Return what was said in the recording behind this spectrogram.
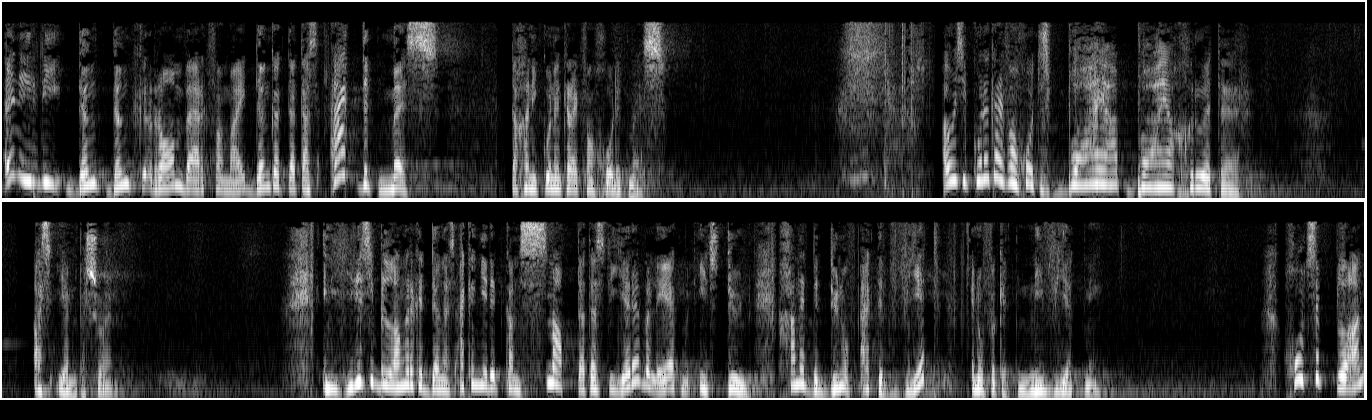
in hierdie dink dink raamwerk van my, dink ek dat as ek dit mis, dan gaan die koninkryk van God dit mis. Ouens, die koninkryk van God is baie baie groter as een persoon. En hier is die belangrike ding, as ek en jy dit kan snap dat as die Here wil hê ek moet iets doen, gaan ek dit doen of ek dit weet en of ek dit nie weet nie. God se plan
